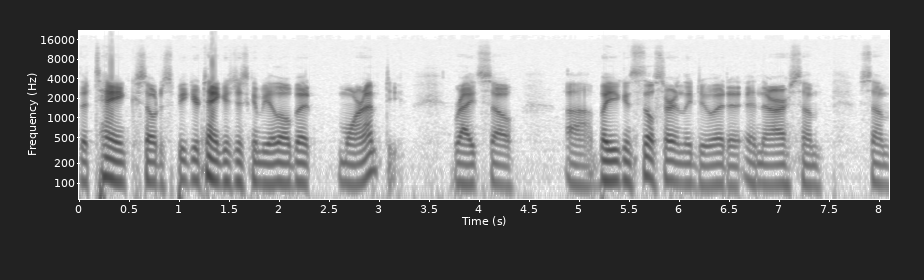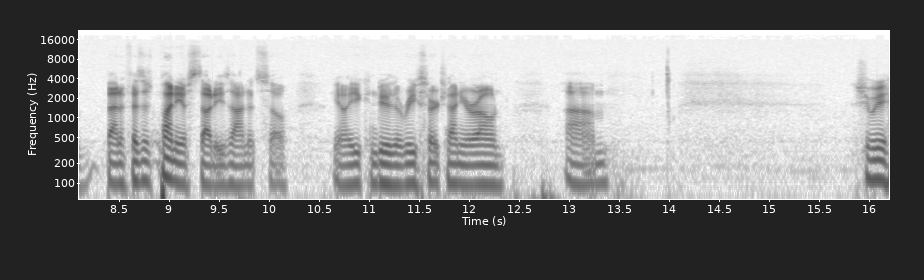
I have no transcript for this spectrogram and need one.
the tank, so to speak. Your tank is just going to be a little bit more empty, right? So, uh, but you can still certainly do it, and there are some some benefits. There's plenty of studies on it, so you know you can do the research on your own. Um, should we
